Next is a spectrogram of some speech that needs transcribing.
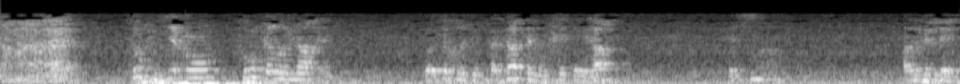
محمد تفزع توقظ النائم وتخرج الفتاة من خدرها. اسمع. هذا في الليل.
